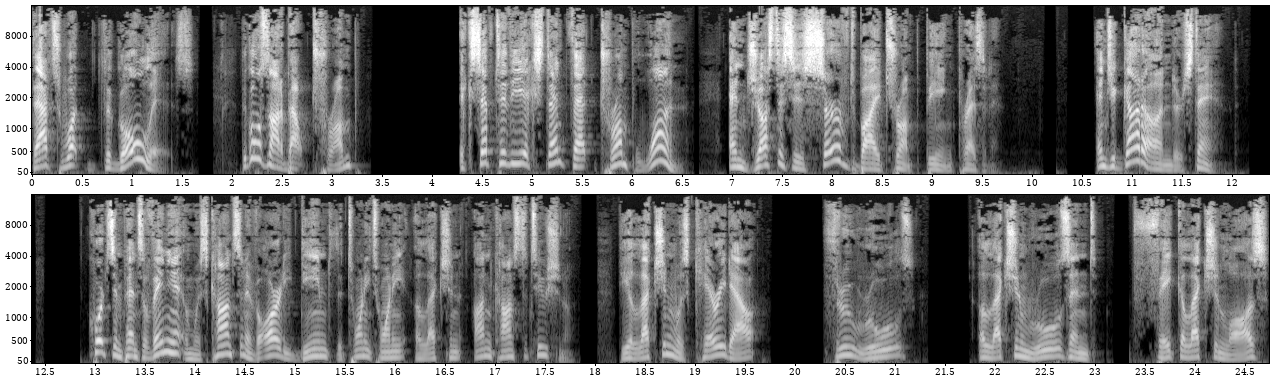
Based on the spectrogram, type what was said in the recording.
That's what the goal is. The goal is not about Trump. except to the extent that Trump won and justice is served by Trump being president. And you gotta understand, courts in Pennsylvania and Wisconsin have already deemed the 2020 election unconstitutional. The election was carried out through rules, election rules, and fake election laws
